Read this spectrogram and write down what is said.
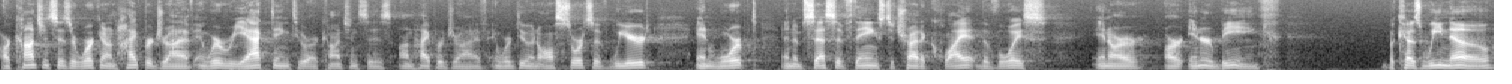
our consciences are working on hyperdrive and we're reacting to our consciences on hyperdrive and we're doing all sorts of weird and warped and obsessive things to try to quiet the voice in our, our inner being because we know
